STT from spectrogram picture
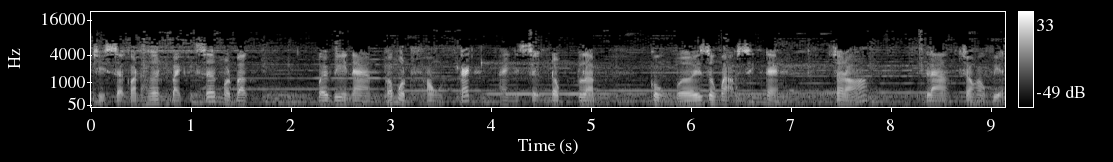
chỉ sợ còn hơn Bạch Sơn một bậc, bởi vì nàng có một phong cách hành sự độc lập cùng với dung mạo xinh đẹp. Do đó, làng trong học viện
